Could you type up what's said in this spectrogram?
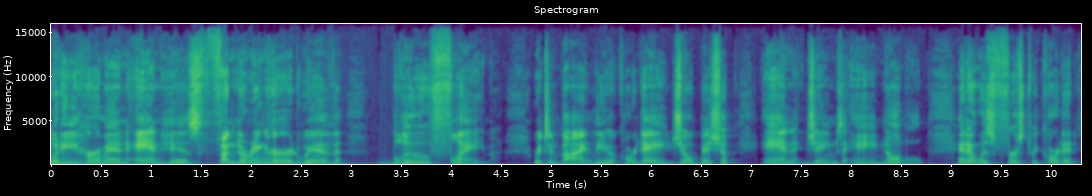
Woody Herman and his Thundering Herd with Blue Flame, written by Leo Corday, Joe Bishop, and James A. Noble, and it was first recorded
